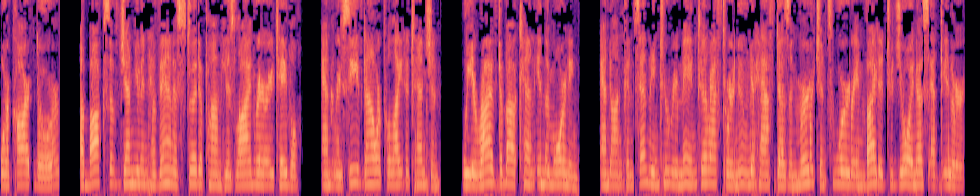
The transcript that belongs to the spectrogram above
or Carte d'Or? A box of genuine Havana stood upon his library table, and received our polite attention. We arrived about ten in the morning, and on consenting to remain till afternoon a half dozen merchants were invited to join us at dinner.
